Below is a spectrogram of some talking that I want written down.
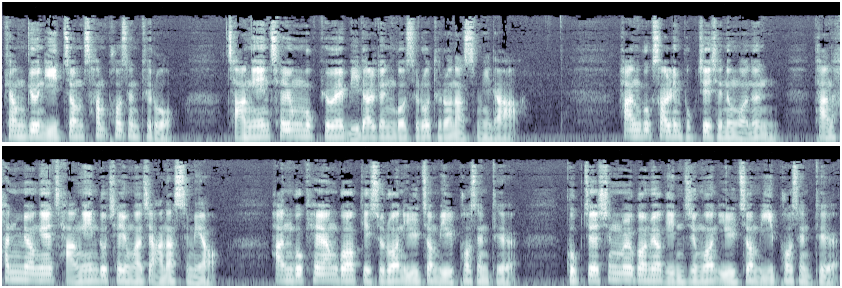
평균 2.3%로 장애인 채용 목표에 미달된 것으로 드러났습니다. 한국산림복지진흥원은 단 한 명의 장애인도 채용하지 않았으며 한국해양과학기술원 1.1%, 국제식물검역인증원 1.2%,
